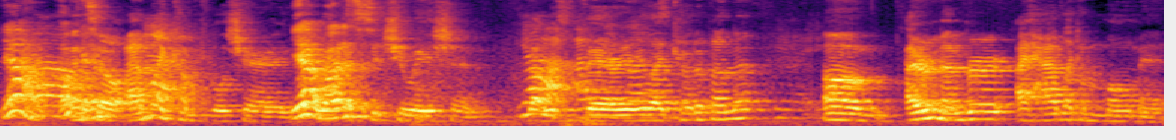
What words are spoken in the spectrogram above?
Yeah. Oh, And so I'm like comfortable sharing Yeah, like, why a does it- situation Yeah, that was very love like to. codependent. Yeah, yeah. Um, I remember I had like a moment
